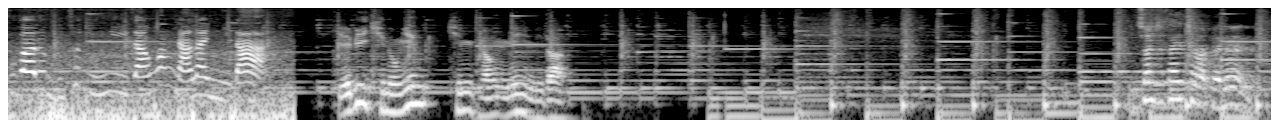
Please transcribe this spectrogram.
부바른 무촌 육리이장 황나나입니다. 예비 기농인 김병민입니다. 이천시 사회천합회는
